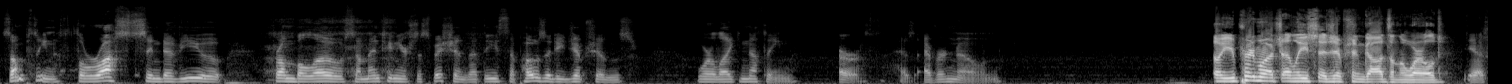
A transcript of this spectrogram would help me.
Something thrusts into view from below, cementing your suspicion that these supposed Egyptians were like nothing Earth has ever known. So you pretty much unleash Egyptian gods on the world. Yes.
